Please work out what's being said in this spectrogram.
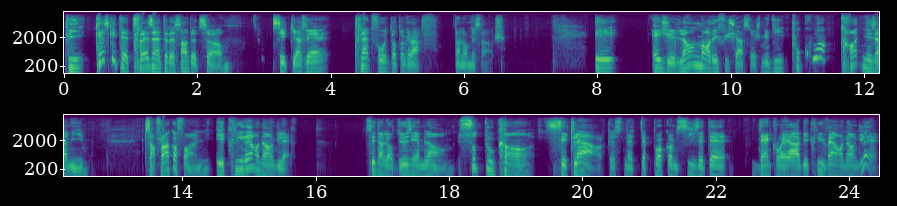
Puis, qu'est-ce qui était très intéressant de ça, c'est qu'il y avait plein de fautes d'orthographe dans leur message. Et j'ai longuement réfléchi à ça. Je me dis, pourquoi 30 de mes amis qui sont francophones écriraient en anglais, sais, dans leur deuxième langue, surtout quand c'est clair que ce n'était pas comme s'ils étaient d'incroyables écrivains en anglais.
